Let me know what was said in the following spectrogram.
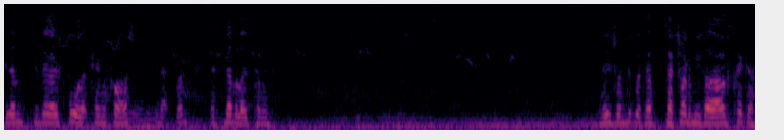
See them, those four that came across mm. in that one? There's another load coming. These ones look like they're, they're trying to move hours quicker.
